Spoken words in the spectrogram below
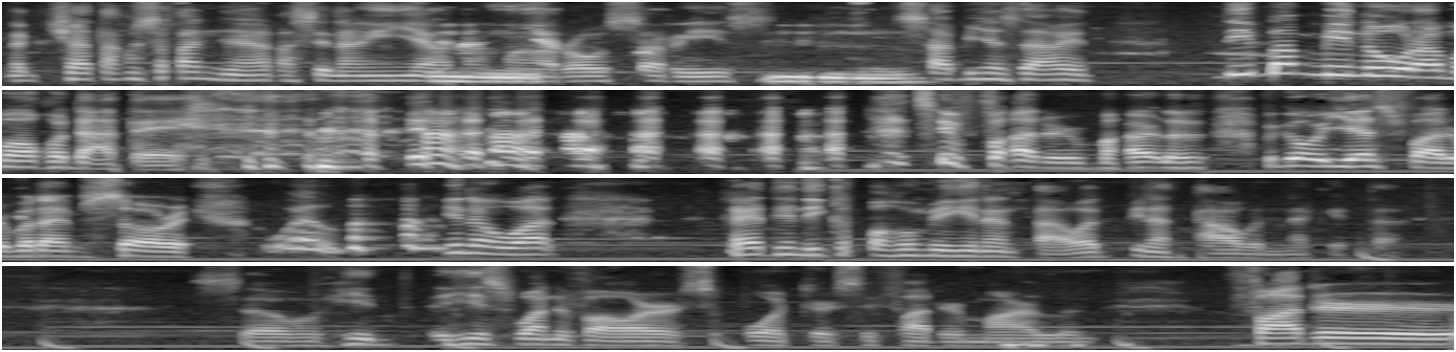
nag-chat ako sa kanya kasi nanghihingi ako ng mga rosaries. Mm. Sabi niya sa akin, di ba minura mo ako dati? si Father Marlon. I go, yes, Father, but I'm sorry. Well, you know what? Kahit hindi ka pa humingi ng tawad, pinatawad na kita. So, he, he's one of our supporters, si Father Marlon. Father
